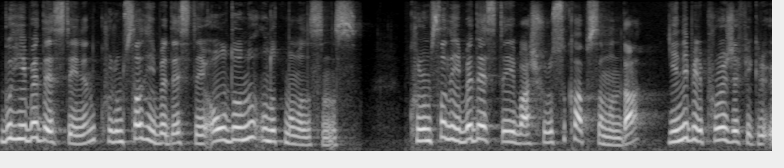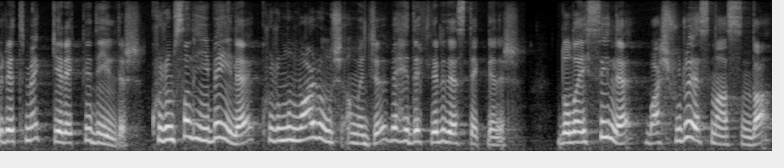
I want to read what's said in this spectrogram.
bu hibe desteğinin kurumsal hibe desteği olduğunu unutmamalısınız. Kurumsal hibe desteği başvurusu kapsamında yeni bir proje fikri üretmek gerekli değildir. Kurumsal hibe ile kurumun varoluş amacı ve hedefleri desteklenir. Dolayısıyla başvuru esnasında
